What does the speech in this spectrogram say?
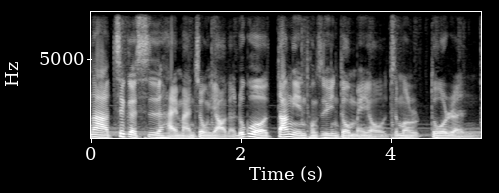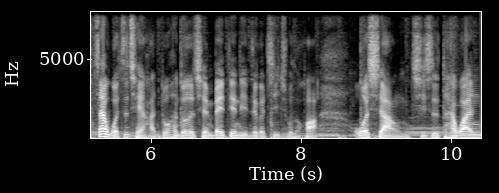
那这个是还蛮重要的。如果当年同志运动没有这么多人，在我之前很多很多的前辈奠定这个基础的话，我想其实台湾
